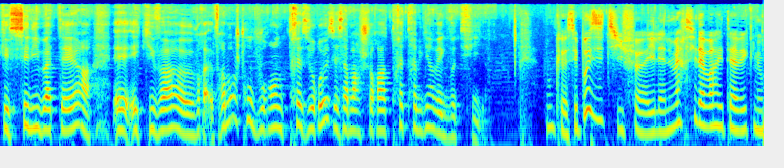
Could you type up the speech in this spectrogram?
qui est célibataire et, et qui va euh, vra- vraiment, je trouve, vous rendre très heureuse et ça marchera très très bien avec votre fille. Donc euh, c'est positif, euh, Hélène. Merci d'avoir été avec nous.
